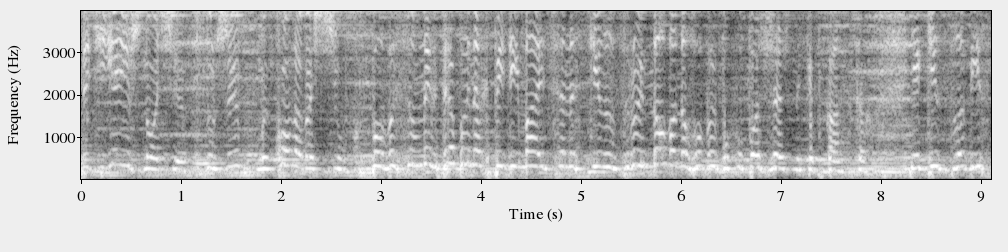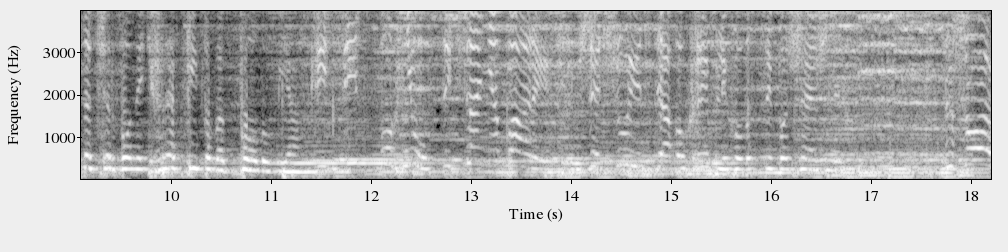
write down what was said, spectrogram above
де тієї ж ночі служив Микола Ващук. По висувних драбинах підіймаються на стіну зруйнованого вибуху пожежники в касках. Які зловісно червонить графітове полум'я. Крізь тріск вогню, сичання пари, вже чуються охриплі голоси пожежних. Пішов,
